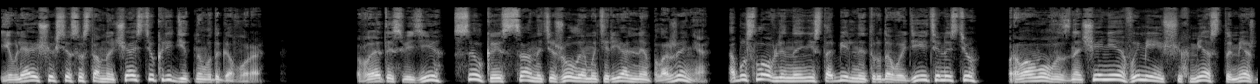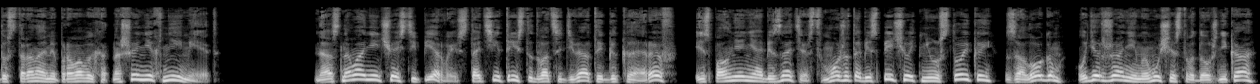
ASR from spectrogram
являющихся составной частью кредитного договора. В этой связи ссылка истца на тяжелое материальное положение, обусловленное нестабильной трудовой деятельностью, правового значения в имеющих место между сторонами правовых отношениях не имеет. На основании части 1 статьи 329 ГК РФ исполнение обязательств может обеспечивать неустойкой, залогом, удержанием имущества должника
